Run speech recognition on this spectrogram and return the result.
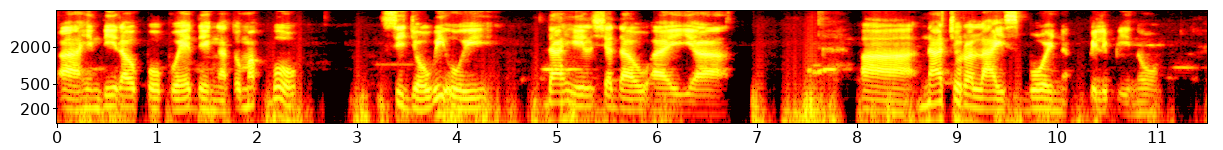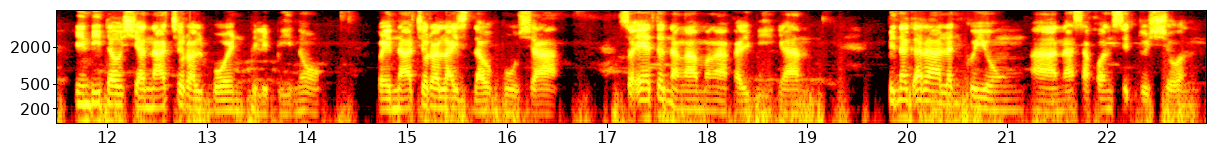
ah, hindi raw po pwedeng ah, tumakbo si Joey Uy dahil siya daw ay ah, ah, naturalized born Pilipino. Hindi daw siya natural born Pilipino. Kaya naturalized daw po siya. So eto na nga mga kaibigan. Pinag-aralan ko yung ah, nasa konstitusyon.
